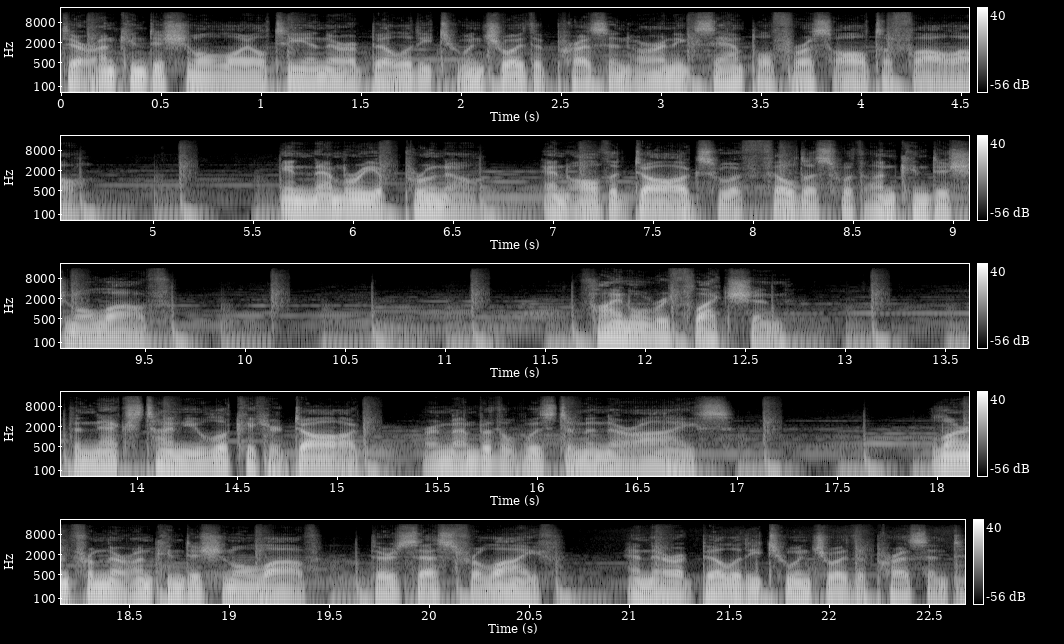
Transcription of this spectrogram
Their unconditional loyalty and their ability to enjoy the present are an example for us all to follow. In memory of Bruno and all the dogs who have filled us with unconditional love. Final reflection The next time you look at your dog, remember the wisdom in their eyes. Learn from their unconditional love, their zest for life, and their ability to enjoy the present.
